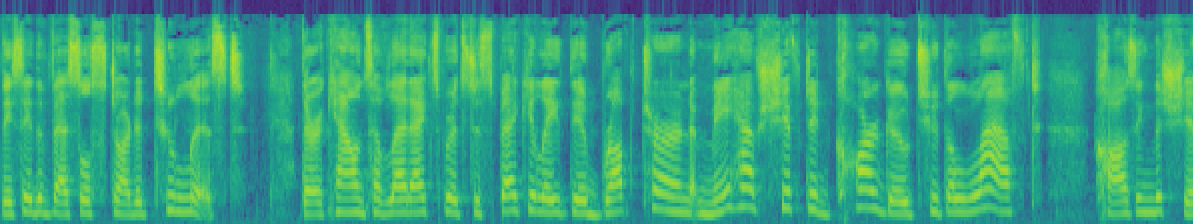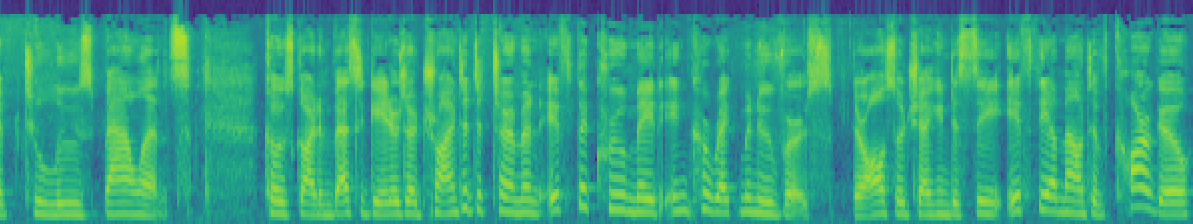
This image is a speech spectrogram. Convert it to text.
they say the vessel started to list. Their accounts have led experts to speculate the abrupt turn may have shifted cargo to the left, causing the ship to lose balance. Coast Guard investigators are trying to determine if the crew made incorrect maneuvers. They're also checking to see if the amount of cargo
